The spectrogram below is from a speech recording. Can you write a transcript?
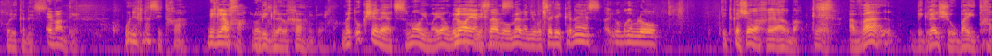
יכול להיכנס. הבנתי. הוא נכנס איתך. בגללך, לא איתך. בגללך. זאת אומרת, הוא כשלעצמו, אם היה עומד לא בכניסה. ואומר, אני רוצה להיכנס, היו אומרים לו, תתקשר אחרי ארבע. כן. אבל, בגלל שהוא בא איתך,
